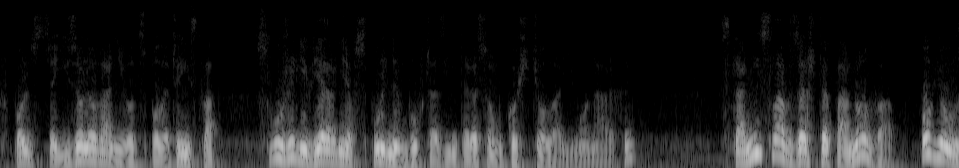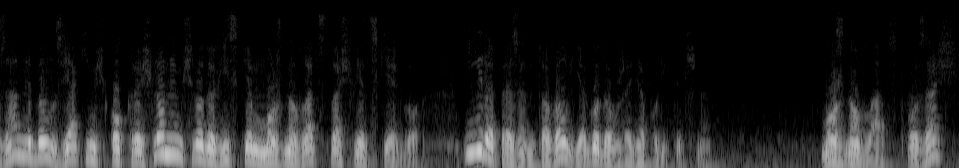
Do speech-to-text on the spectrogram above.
w Polsce izolowani od społeczeństwa służyli wiernie wspólnym wówczas interesom kościoła i monarchy, Stanisław ze Szczepanowa powiązany był z jakimś określonym środowiskiem możnowładztwa świeckiego i reprezentował jego dążenia polityczne. Możnowładztwo zaś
